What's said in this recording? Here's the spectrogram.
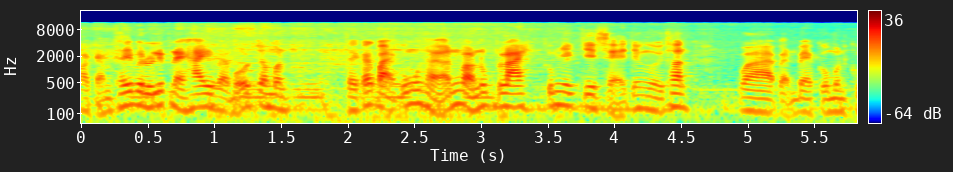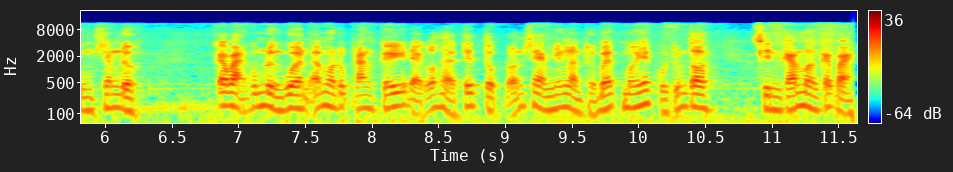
và cảm thấy video clip này hay và bổ ích cho mình, thì các bạn cũng có thể ấn vào nút like cũng như chia sẻ cho người thân và bạn bè của mình cùng xem được. Các bạn cũng đừng quên ấn vào nút đăng ký để có thể tiếp tục đón xem những lần thử bếp mới nhất của chúng tôi. Xin cảm ơn các bạn.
